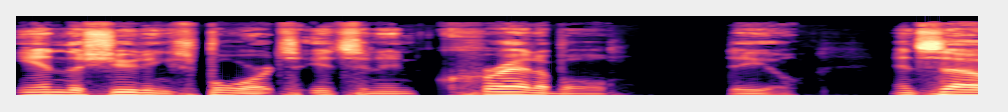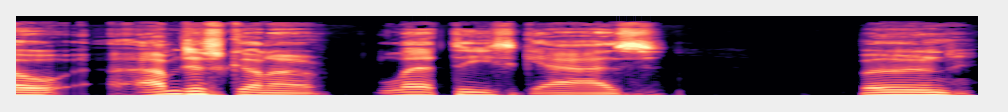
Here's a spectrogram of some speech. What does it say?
in the shooting sports, it's an incredible deal. And so I'm just going to let these guys, Boone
